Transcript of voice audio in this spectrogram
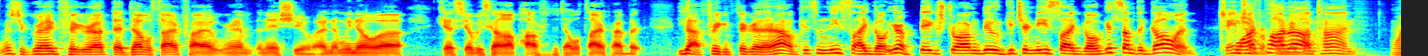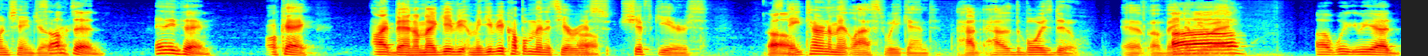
Mr. Greg figure out that double thigh pry, we're to have an issue. And then we know uh, Cassioppi's got a lot of power from the double thigh pry, but you got to freaking figure that out. Get some knee slide going. You're a big, strong dude. Get your knee slide going. Get something going. Change Quad over pod for me up. one time. one changeover. Something. Anything. Okay, all right, Ben. I'm gonna give you. I'm gonna give you a couple minutes here. We're gonna Oh. shift gears. Uh-oh. State tournament last weekend. How how did the boys do of AWA? Uh, uh, we we had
